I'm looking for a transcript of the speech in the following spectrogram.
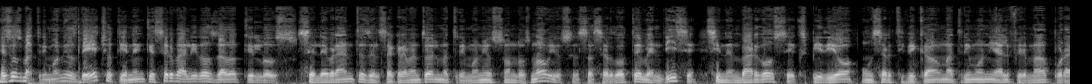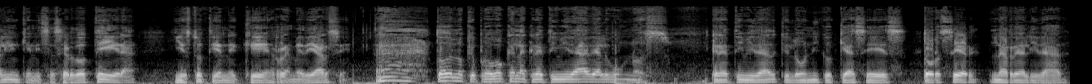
esos matrimonios de hecho tienen que ser válidos dado que los celebrantes del sacramento del matrimonio son los novios. El sacerdote bendice. Sin embargo, se expidió un certificado matrimonial firmado por alguien que ni sacerdote era y esto tiene que remediarse. Ah, todo lo que provoca la creatividad de algunos. Creatividad que lo único que hace es torcer la realidad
